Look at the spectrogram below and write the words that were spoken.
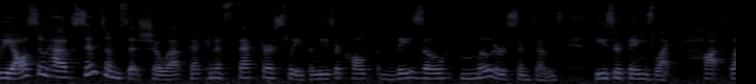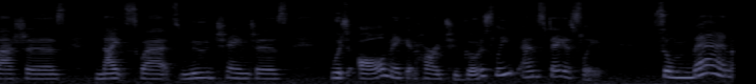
we also have symptoms that show up that can affect our sleep, and these are called vasomotor symptoms. These are things like hot flashes, night sweats, mood changes, which all make it hard to go to sleep and stay asleep. So, men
